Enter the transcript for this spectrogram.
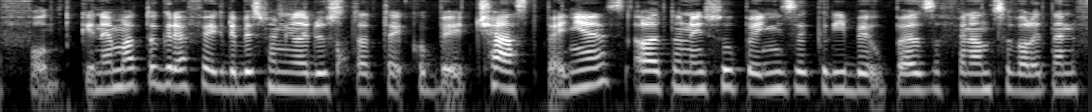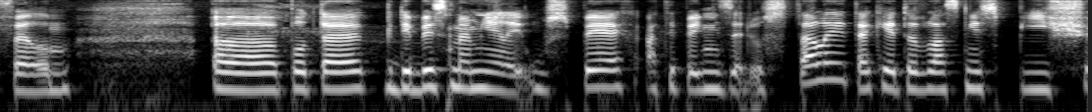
fond kinematografie, kde bychom měli dostat jakoby část peněz, ale to nejsou peníze, které by úplně zafinancovali ten film. Poté, kdyby jsme měli úspěch a ty peníze dostali, tak je to vlastně spíš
